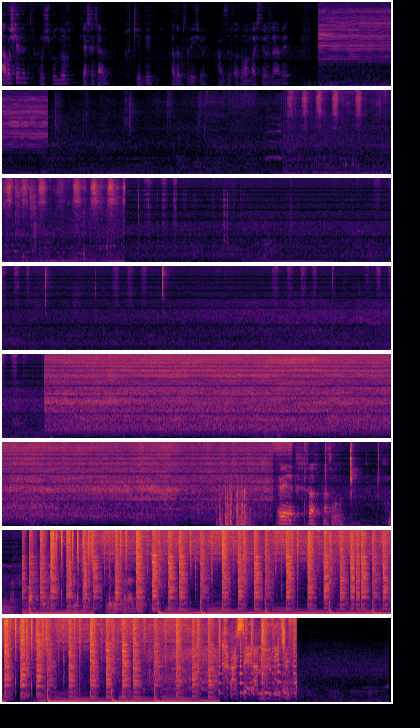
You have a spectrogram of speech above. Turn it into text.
Abi hoş geldin. Hoş bulduk. Yaş kaç abi? 47. Hazır mısın değişime? Hazır. O zaman başlıyoruz abi. Evet kral nasıl buldun? On numara. Mı böyle? Yok. Kullan abi. görüşürüz. I said I'm moving too fast.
